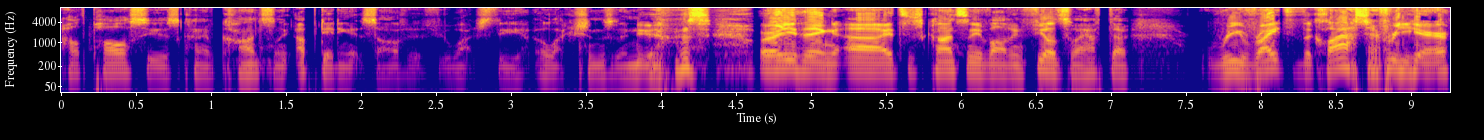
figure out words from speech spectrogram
health policy is kind of constantly updating itself. If you watch the elections, the news, or anything, uh, it's this constantly evolving field. So I have to rewrite the class every year.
